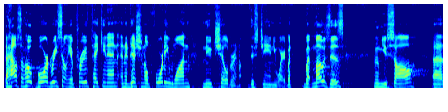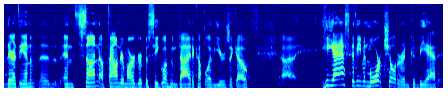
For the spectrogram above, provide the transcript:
The House of Hope board recently approved taking in an additional 41 new children this January. But, but Moses, whom you saw uh, there at the end, of, uh, and son of founder Margaret Basigwa, whom died a couple of years ago, uh, he asked if even more children could be added.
